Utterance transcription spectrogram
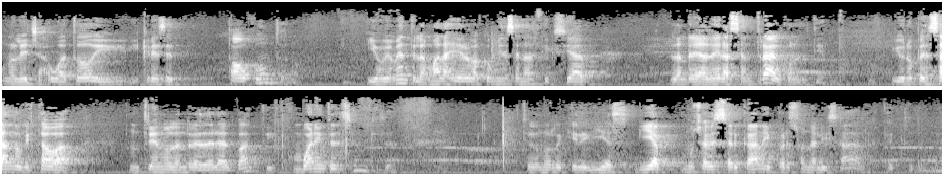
uno le echa agua a todo y, crece todo junto. ¿no? Y obviamente las malas hierbas comienzan a asfixiar la enredadera central con el tiempo. Y uno pensando que estaba nutriendo la enredadera del bhakti, con buena intención quizás. Entonces uno requiere guías, guía muchas veces cercana y personalizada al respecto también.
